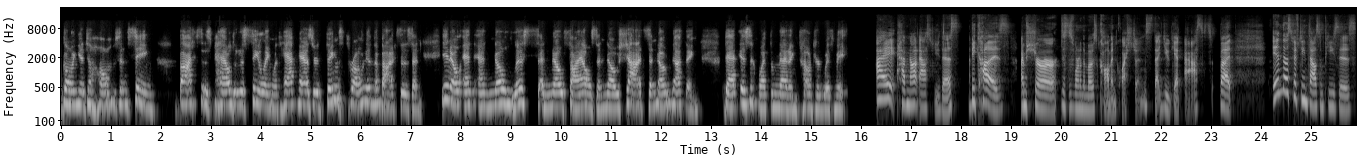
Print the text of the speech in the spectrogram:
going into homes and seeing boxes piled to the ceiling with haphazard things thrown in the boxes and you know and and no lists and no files and no shots and no nothing that isn't what the Met encountered with me i have not asked you this because i'm sure this is one of the most common questions that you get asked but in those 15,000 pieces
